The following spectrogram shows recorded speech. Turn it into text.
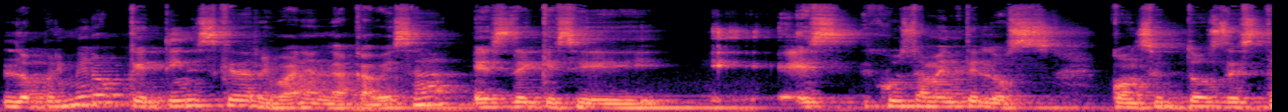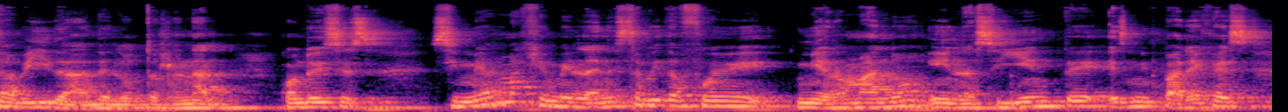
lo primero que tienes que derribar en la cabeza es de que si es justamente los conceptos de esta vida, de lo terrenal. Cuando dices, si mi alma gemela en esta vida fue mi hermano y en la siguiente es mi pareja, es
